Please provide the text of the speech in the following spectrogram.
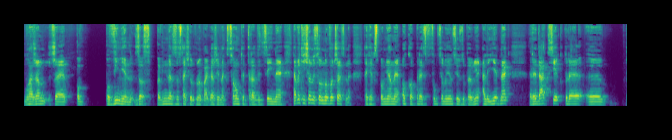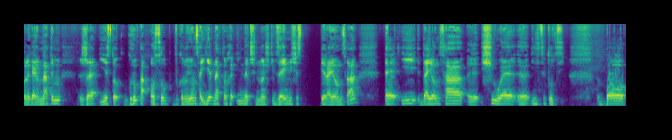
uważam, że po, powinien, powinna zostać równowaga, że jednak są te tradycyjne, nawet jeśli one są nowoczesne, tak jak wspomniane OKO.press funkcjonujące już zupełnie, ale jednak redakcje, które polegają na tym, że jest to grupa osób wykonująca jednak trochę inne czynności, wzajemnie się wspierająca, i dająca e, siłę e, instytucji. Bo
